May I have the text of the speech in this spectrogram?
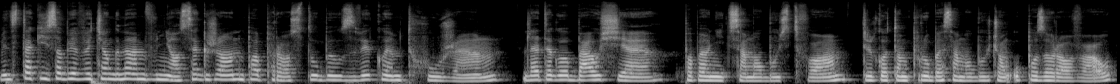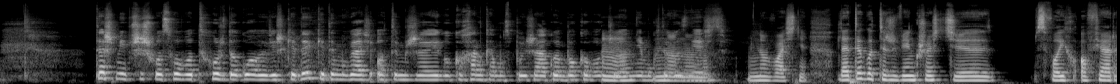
Więc taki sobie wyciągnęłam wniosek, że on po prostu był zwykłym tchórzem, dlatego bał się popełnić samobójstwo, tylko tą próbę samobójczą upozorował. Też mi przyszło słowo tchórz do głowy, wiesz kiedy? Kiedy mówiłaś o tym, że jego kochanka mu spojrzała głęboko w oczy, mm, on nie mógł no, tego no, no. znieść. No. no właśnie. Dlatego też większość y, swoich ofiar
